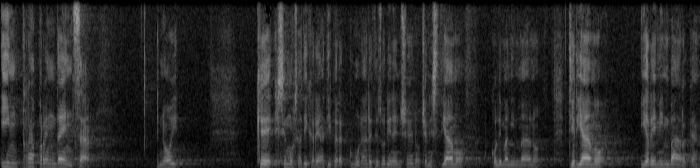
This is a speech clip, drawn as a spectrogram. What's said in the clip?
intraprendenza, e noi che siamo stati creati per accumulare tesori nel cielo, ce ne stiamo con le mani in mano, tiriamo i remi in barca,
